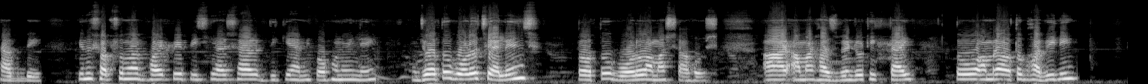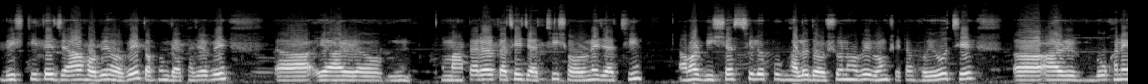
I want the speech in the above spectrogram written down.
থাকবে। কিন্তু সবসময় ভয় পেয়ে পিছিয়ে আসার দিকে আমি কখনোই নেই। যত বড় চ্যালেঞ্জ তত বড় আমার সাহস। আর আমার হাজব্যান্ডও ঠিক তাই। তো আমরা অত ভাবিনি। বৃষ্টিতে যা হবে হবে, তখন দেখা যাবে। আর মাতারার কাছে যাচ্ছি, স্মরণে যাচ্ছি। আমার বিশ্বাস ছিল খুব ভালো দর্শন হবে এবং সেটা হয়েওছে। আর ওখানে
